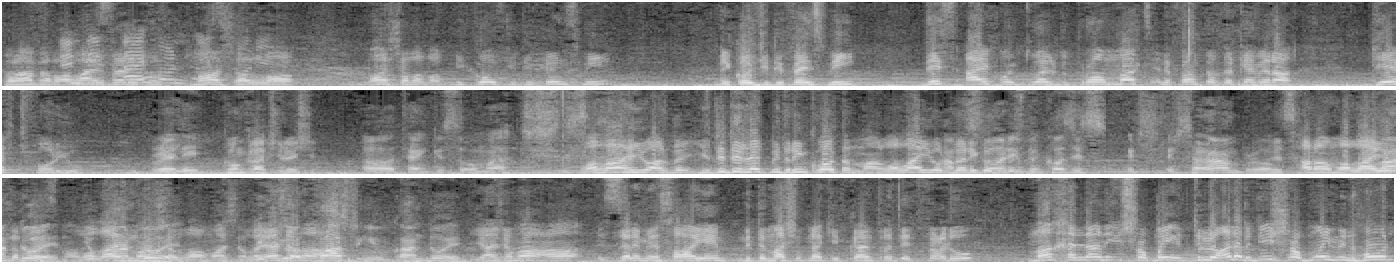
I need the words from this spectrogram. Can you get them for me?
Brother, Allah this is very iPhone good. is for MashaAllah, MashaAllah. But because you defense me, because you defense me, this iPhone 12 Pro Max in front of the camera, gift for you. Really? Congratulations. Oh, thank you so much. Wallahi, you are very, you didn't let me drink water, man. Wallahi, you're I'm very sorry good. Muslim. because it's it's it's haram, bro. It's haram. Wallahi, you you're can't the do best, it. man. You Wallahi, can't do MashaAllah, it. MashaAllah. يا If you're جماعة fasting, you can't do it. يا جماعة الزلمة صايم مثل ما شفنا كيف كانت ردة فعله ما خلاني اشرب مي قلت له أنا بدي اشرب مي من هون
